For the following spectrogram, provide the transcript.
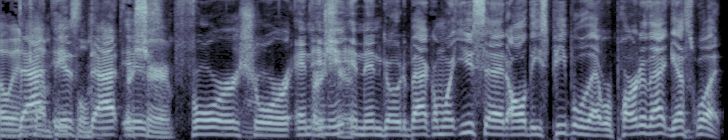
low income That is people. that for is sure. for sure. And For and, sure. and then go to back on what you said. All these people that were part of that. Guess what?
